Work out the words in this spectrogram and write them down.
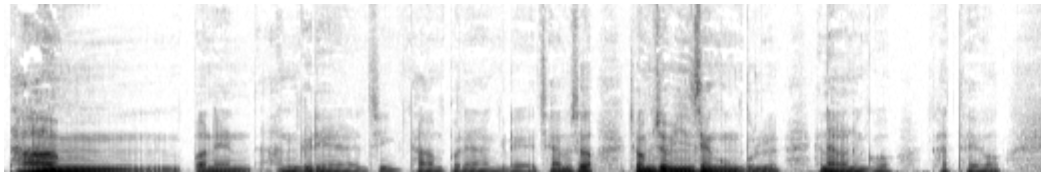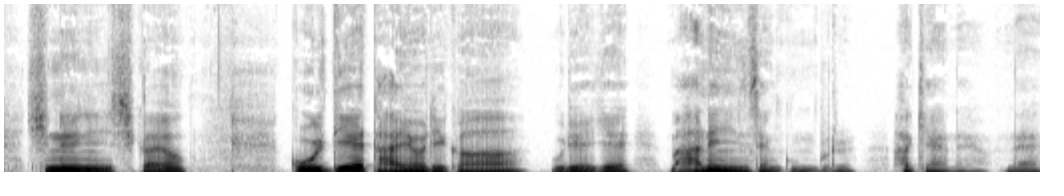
다음번엔 안 그래야지 다음번엔 안 그래야지 하면서 점점 인생 공부를 해나가는 것 같아요. 신은희 씨가요. 골디의 다이어리가 우리에게 많은 인생 공부를 하게 하네요. 네.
